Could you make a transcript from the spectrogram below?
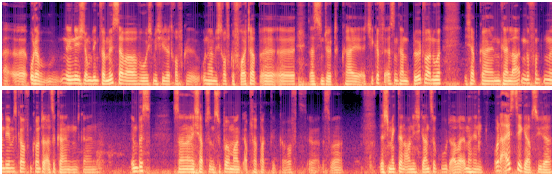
äh, oder nee, nicht unbedingt vermisst, aber wo ich mich wieder drauf unheimlich drauf gefreut habe, äh, äh, dass ich in der Türkei Chikef essen kann. Blöd war nur, ich habe keinen keinen Laden gefunden, in dem ich es kaufen konnte, also kein kein Imbiss, sondern ich habe es im Supermarkt abverpackt gekauft. Ja, das war das schmeckt dann auch nicht ganz so gut, aber immerhin. Und Eistee gab's wieder,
